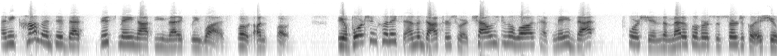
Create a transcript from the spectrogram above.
And he commented that this may not be medically wise, quote unquote. The abortion clinics and the doctors who are challenging the laws have made that portion, the medical versus surgical issue,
